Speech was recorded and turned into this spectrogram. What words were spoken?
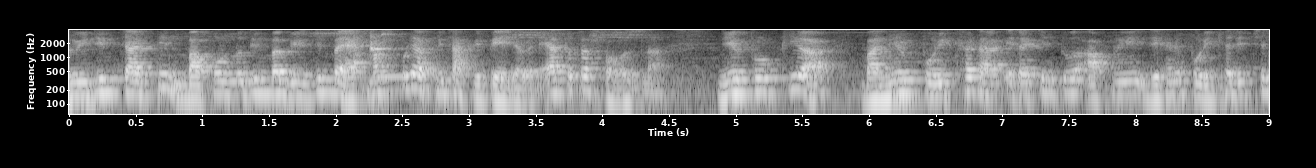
দুই দিন, চার দিন বা পনেরো দিন বা বিশ দিন বা এক মাস পরে আপনি চাকরি পেয়ে যাবেন। এতটা সহজ না। নিয়োগ প্রক্রিয়া বা নিয়োগ পরীক্ষাটা, এটা কিন্তু আপনি যেখানে পরীক্ষা দিচ্ছেন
